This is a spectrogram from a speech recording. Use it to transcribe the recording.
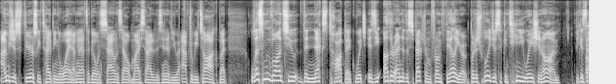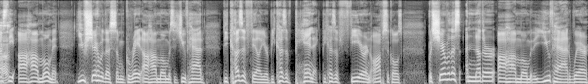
I'm just fiercely typing away. I'm going to have to go and silence out my side of this interview after we talk. But let's move on to the next topic, which is the other end of the spectrum from failure, but it's really just a continuation on because that's uh-huh. the aha moment. You share with us some great aha moments that you've had because of failure, because of panic, because of fear and obstacles. But share with us another aha moment that you've had where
